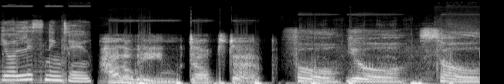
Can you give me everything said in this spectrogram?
You're listening to Halloween dubstep. for your soul.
